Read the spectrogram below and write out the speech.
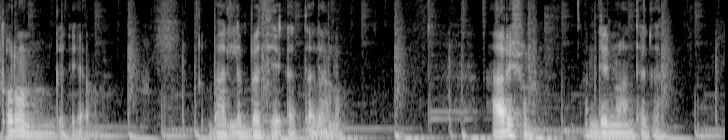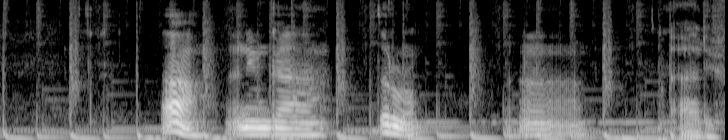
ጥሩ ነው። እንግዲህ ያው ባለበት የቀጠለ ነው። አሪፍ ነው። እንዴት ነው አንተ ጋር? እኔም ጋር ጥሩ ነው። አሪፍ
